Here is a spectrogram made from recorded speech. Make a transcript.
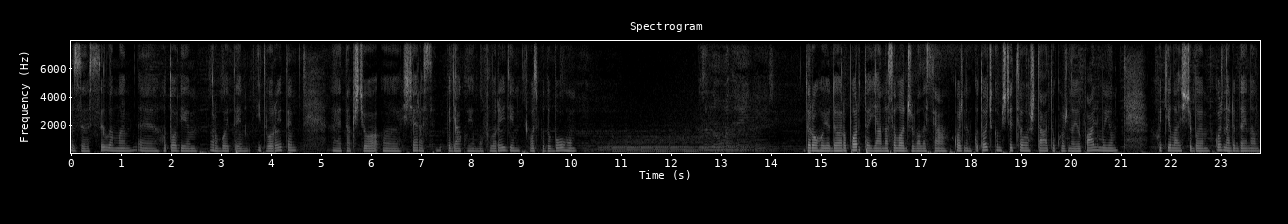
з силами, готові робити і творити. Е, Так що е, ще раз подякуємо Флориді, Господу Богу. Дорогою до аеропорту я насолоджувалася кожним куточком ще цього штату, кожною пальмою. Хотіла, щоб кожна людина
